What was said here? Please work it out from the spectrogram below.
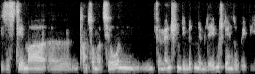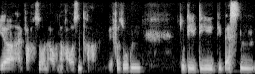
dieses Thema äh, Transformation für Menschen, die mitten im Leben stehen, so wie wir, einfach so und auch nach außen tragen. Wir versuchen, so die, die, die besten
